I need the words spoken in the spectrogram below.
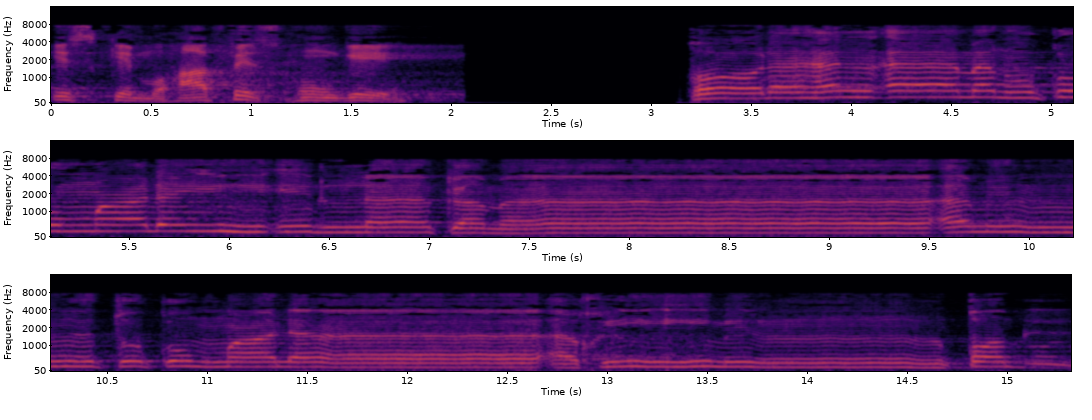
اس کے محافظ ہوں گے۔ قال هل آمنكم عليه إلا كما أمنتكم على أخيه من قبل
